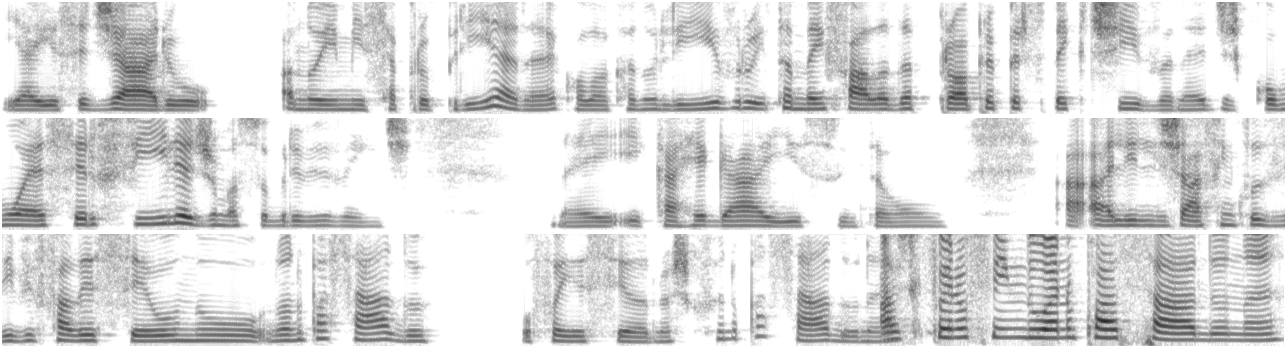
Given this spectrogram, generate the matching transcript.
E aí esse diário a Noemi se apropria, né? Coloca no livro e também fala da própria perspectiva, né? De como é ser filha de uma sobrevivente, né? E carregar isso. Então a, Lili Jaffe, inclusive, faleceu no, no ano passado. Ou foi esse ano? Acho que foi no passado, né? Acho que foi no fim do ano passado, né?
